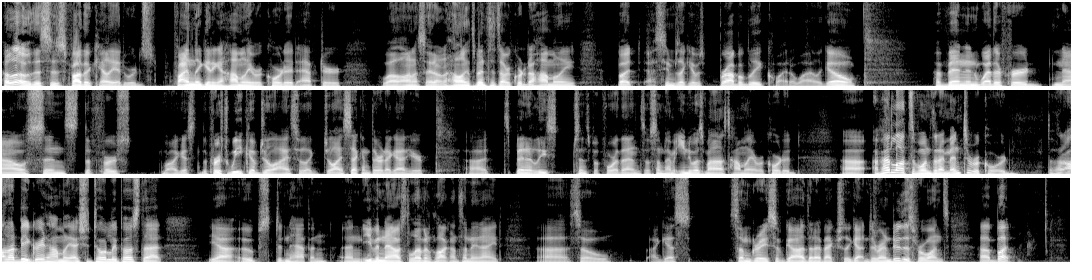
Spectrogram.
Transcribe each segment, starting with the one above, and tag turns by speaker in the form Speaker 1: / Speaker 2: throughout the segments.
Speaker 1: Hello, this is Father Kelly Edwards. Finally getting a homily recorded after, well, honestly, I don't know how long it's been since I recorded a homily, but it seems like it was probably quite a while ago. I've been in Weatherford now since the first, well, I guess the first week of July, so like July 2nd, 3rd, I got here. Uh, it's been at least since before then, so sometime Ina was my last homily I recorded. Uh, I've had lots of ones that I meant to record. I thought, oh, that'd be a great homily. I should totally post that. Yeah, oops, didn't happen. And even now it's 11 o'clock on Sunday night. Uh, so I guess some grace of God that I've actually gotten to run and do this for once. Uh, but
